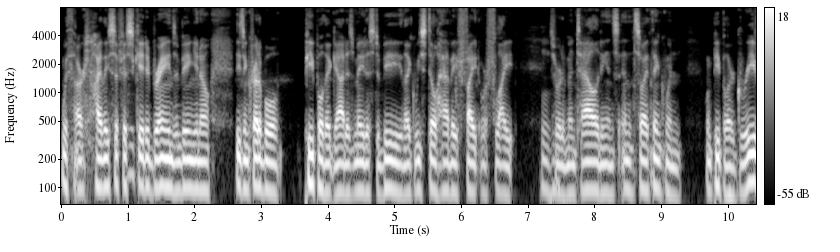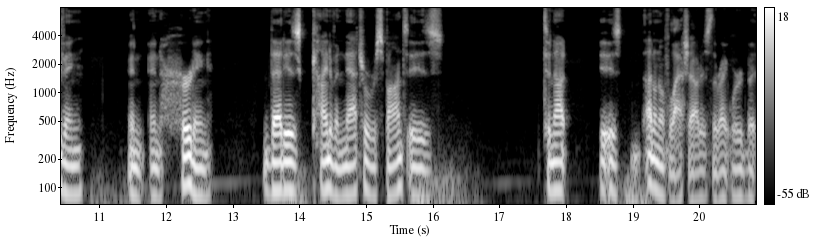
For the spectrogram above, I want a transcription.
with our highly sophisticated brains and being, you know, these incredible people that God has made us to be, like we still have a fight or flight Mhm. sort of mentality, and and so I think when when people are grieving and and hurting, that is kind of a natural response is to not is I don't know if lash out is the right word, but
